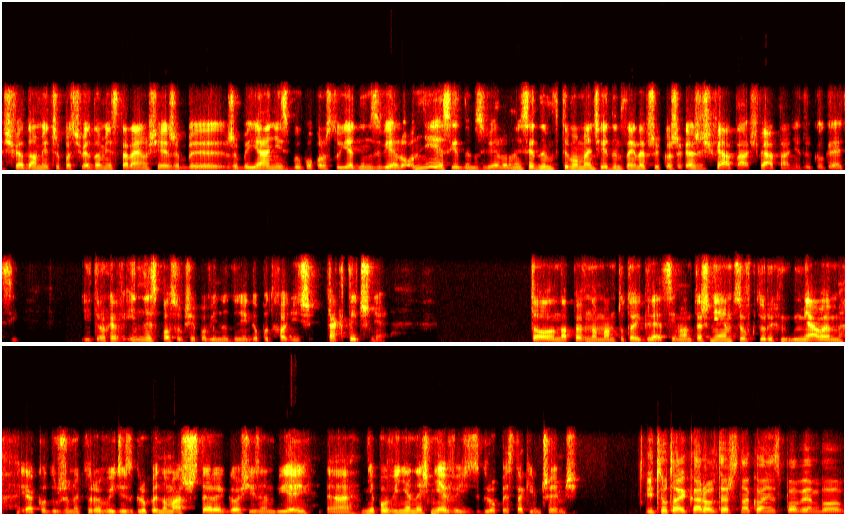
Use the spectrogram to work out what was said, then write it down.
świadomie czy podświadomie starają się, żeby, żeby Janis był po prostu jednym z wielu. On nie jest jednym z wielu, on jest jednym w tym momencie jednym z najlepszych koszykarzy świata, świata, nie tylko Grecji. I trochę w inny sposób się powinno do niego podchodzić taktycznie. To na pewno mam tutaj Grecję. Mam też Niemców, których miałem jako drużynę, która wyjdzie z grupy. No masz czterech gości z NBA, e, nie powinieneś nie wyjść z grupy z takim czymś i tutaj, Karol, też na koniec powiem, bo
